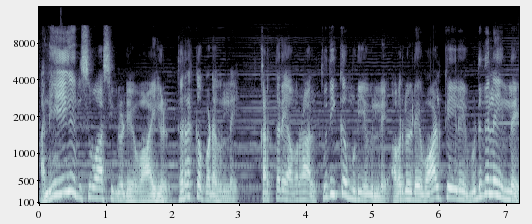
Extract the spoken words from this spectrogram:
அநேக விசுவாசிகளுடைய வாய்கள் திறக்கப்படவில்லை. கர்த்தரை அவரால் துதிக்க முடியவில்லை. அவர்களுடைய வாழ்க்கையிலே விடுதலை இல்லை.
